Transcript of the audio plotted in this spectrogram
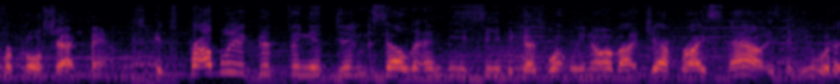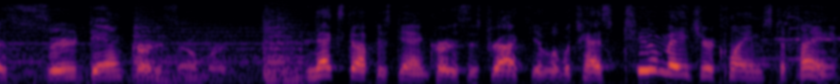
for Kolchak fans. It's probably a good thing it didn't sell to NBC because what we know about Jeff Rice now is that he would have sued Dan Curtis over it. Next up is Dan Curtis's Dracula, which has two major claims to fame.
